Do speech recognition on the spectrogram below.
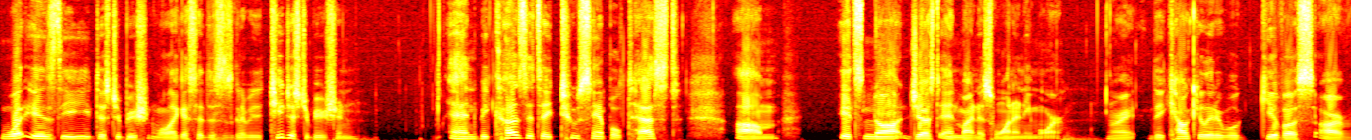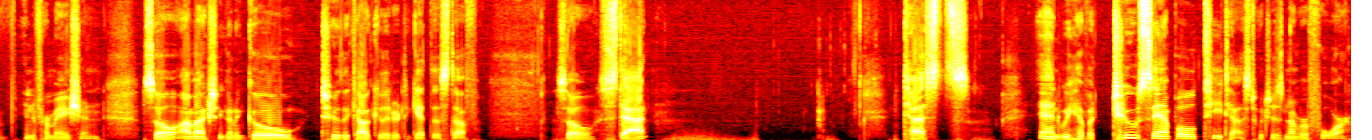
What is the distribution? Well, like I said, this is going to be the t-distribution. And because it's a two sample test, um, it's not just n minus 1 anymore. All right, the calculator will give us our information. So I'm actually going to go to the calculator to get this stuff. So stat, tests, and we have a two sample t-test, which is number 4.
